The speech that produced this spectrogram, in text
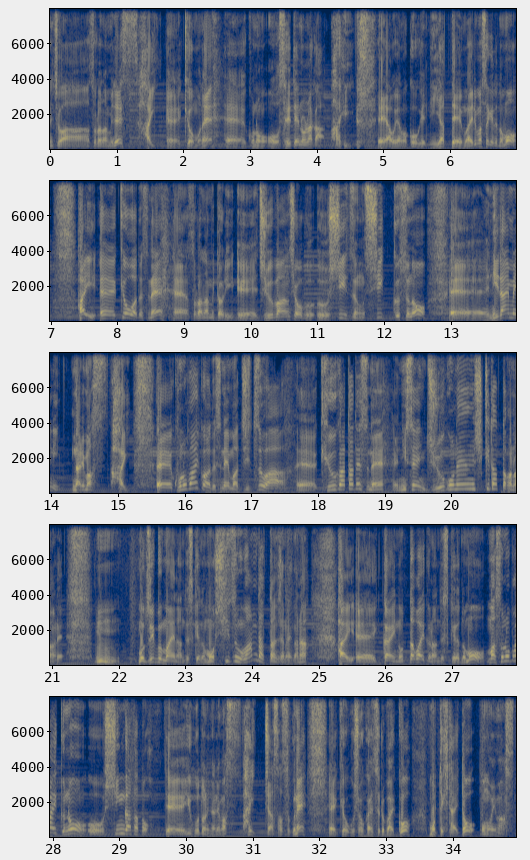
んにちは空波です。はい、えー、今日もね、えー、この晴天の中はい、えー、青山高原にやってまいりましたけれどもはい、えー、今日はですね、えー、空波取り、えー、10番勝負シーズン6の、えー、2代目になります。はい、えー、このバイクはですねまあ実は、えー、旧型ですね。2015年式だったかなあれ。うん。もうずいぶん前なんですけどもシーズン1だったんじゃないかな。はい、えー、1回乗ったバイクなんですけれどもまあそのバイクの新型と、えー、いうことになります。はいじゃあ早速ね、えー、今日ご紹介するバイクを持ってきたいと思います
